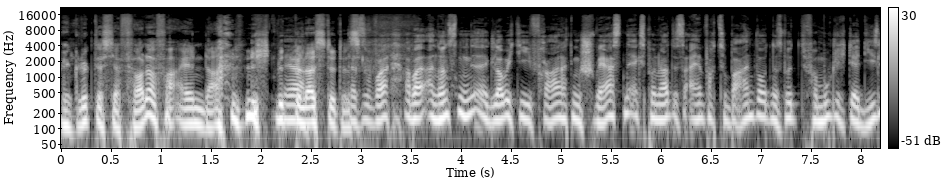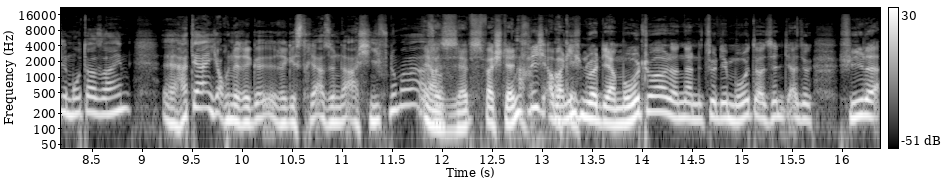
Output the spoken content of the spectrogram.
Ein Glück, dass der Förderverein da nicht mit Ja, belastet ist. War, aber ansonsten äh, glaube ich, die Frage nach dem schwersten Exponat ist einfach zu beantworten. Das wird vermutlich der Dieselmotor sein. Äh, hat der eigentlich auch eine Reg Registrier, also eine Archivnummer? Also, ja, selbstverständlich, Ach, aber okay. nicht nur der Motor, sondern zu dem Motor sind also viele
